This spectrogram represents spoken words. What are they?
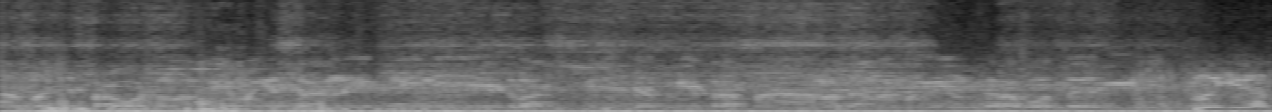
А, Значит, провожу на две магистральные линии 20-50 метров. А, На данный момент работает 109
